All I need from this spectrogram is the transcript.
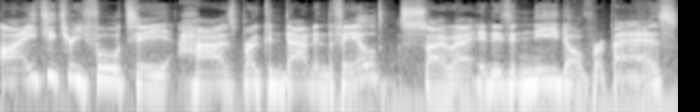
our 8340 has broken down in the field, so uh, it is in need of repairs.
